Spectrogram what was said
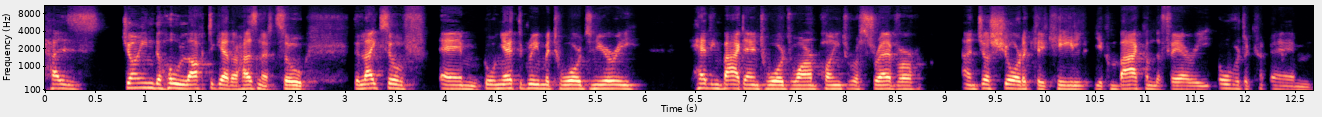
has joined the whole lot together, hasn't it? So the likes of um, going out the Greenway towards Newry, heading back down towards Warrenpoint, Rostrevor, and just short of Kilkeel, you come back on the ferry over to um,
